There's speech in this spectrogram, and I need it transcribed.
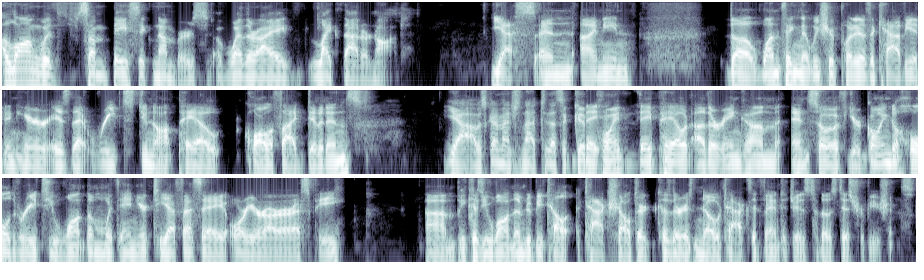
along with some basic numbers of whether I like that or not. Yes. And I mean, the one thing that we should put as a caveat in here is that REITs do not pay out qualified dividends. Yeah, I was going to mention that too. That's a good they, point. They pay out other income, and so if you're going to hold REITs, you want them within your TFSA or your RRSP um, because you want them to be tel- tax sheltered because there is no tax advantages to those distributions.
